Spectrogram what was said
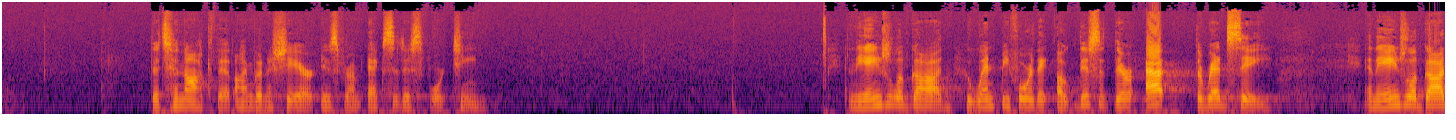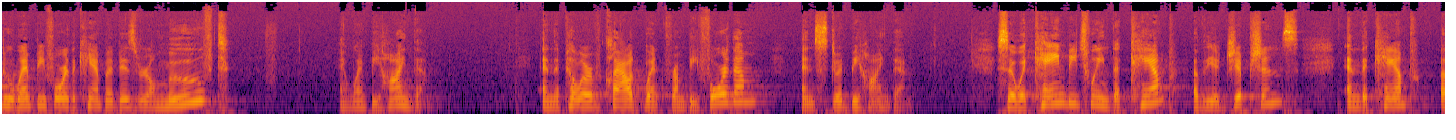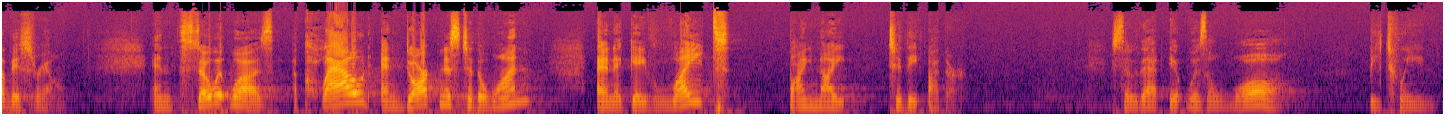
the Tanakh that I'm going to share is from Exodus 14. And the angel of God who went before the oh this is they're at the Red Sea. And the angel of God who went before the camp of Israel moved and went behind them. And the pillar of cloud went from before them and stood behind them. So it came between the camp of the Egyptians and the camp of Israel. And so it was a cloud and darkness to the one, and it gave light by night to the other. So that it was a wall between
